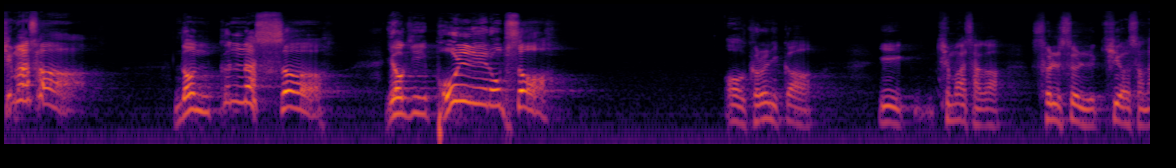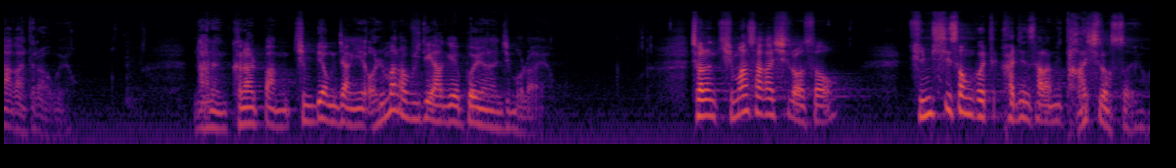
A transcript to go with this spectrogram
김하사, 넌 끝났어. 여기 볼 일 없어. 어, 그러니까 이 김하사가 슬슬 기어서 나가더라고요. 나는 그날 밤 김병장이 얼마나 위대하게 보였는지 몰라요. 저는 김하사가 싫어서 김시성 가진 사람이 다 싫었어요.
